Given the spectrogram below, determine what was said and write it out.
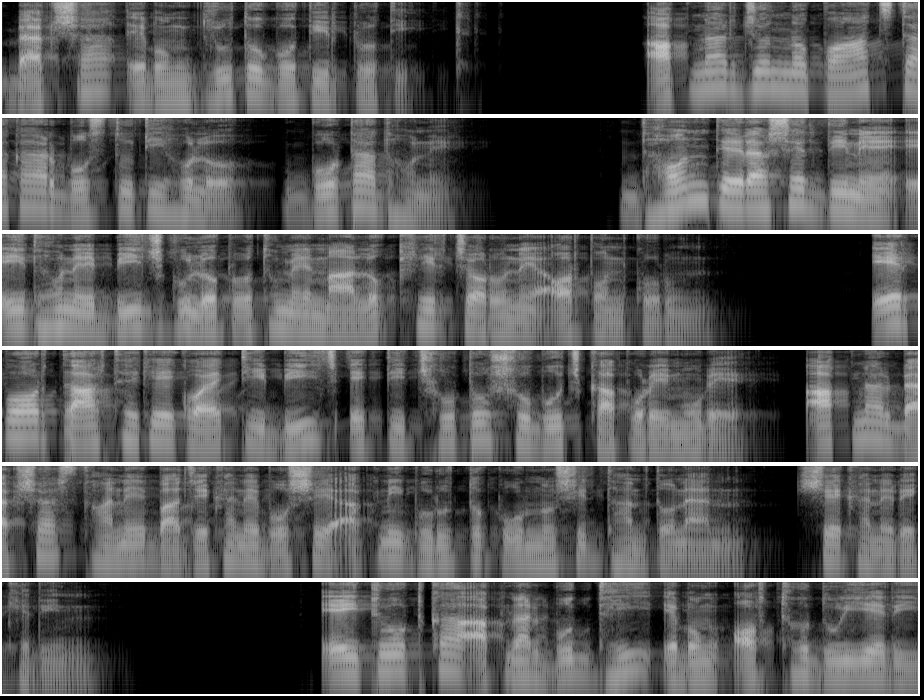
ব্যবসা এবং দ্রুত গতির প্রতীক। আপনার জন্য পাঁচ টাকার বস্তুটি হল গোটা ধনে। ধন তেরাসের দিনে এই ধনে বীজগুলো প্রথমে মা লক্ষ্মীর চরণে অর্পণ করুন। এরপর তার থেকে কয়েকটি বীজ একটি ছোট সবুজ কাপড়ে মুড়ে আপনার ব্যবসার স্থানে বা যেখানে বসে আপনি গুরুত্বপূর্ণ সিদ্ধান্ত নেন, সেখানে রেখে দিন। এই টোটকা আপনার বুদ্ধি এবং অর্থ দুইয়েরই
